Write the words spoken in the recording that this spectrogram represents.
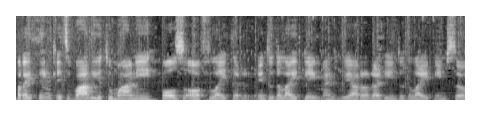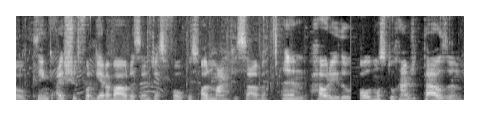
But I think its value to money falls off later into the late game and we are already into the late game so I think I should forget about this and just focus on Monkey Sub. And how do you do? Almost 200,000!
